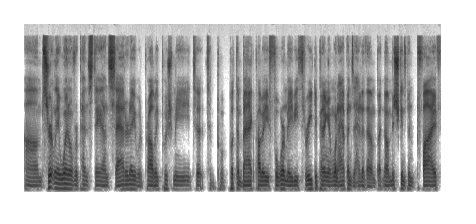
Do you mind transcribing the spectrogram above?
Um, certainly, a win over Penn State on Saturday would probably push me to to pu- put them back probably four, maybe three, depending on what happens ahead of them. But no, Michigan's been five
